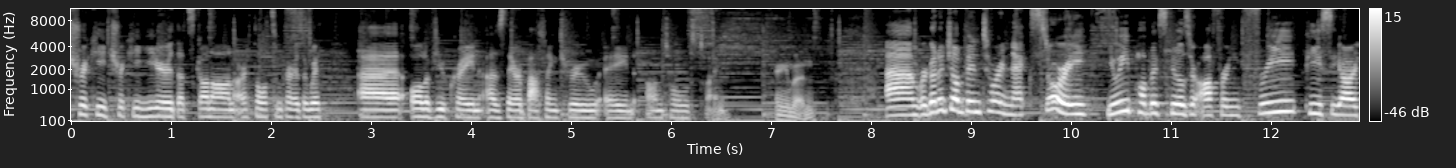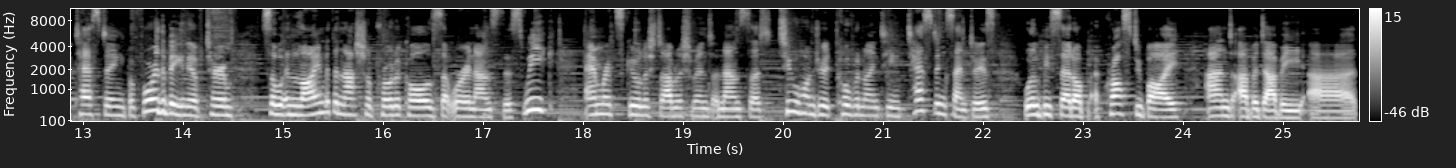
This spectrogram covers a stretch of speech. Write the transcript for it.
tricky, tricky year that's gone on, our thoughts and prayers are with uh, all of Ukraine as they're battling through an untold time. Amen. Um, we're going to jump into our next story. UAE public schools are offering free PCR testing before the beginning of term. So, in line with the national protocols that were announced this week, Emirates School Establishment announced that 200 COVID 19 testing centres will be set up across Dubai and Abu Dhabi uh,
